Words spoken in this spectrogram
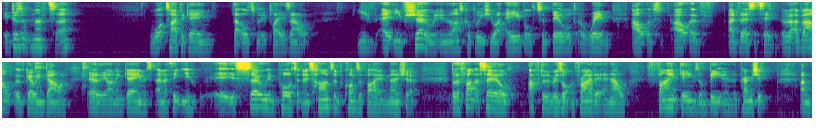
it doesn't matter what type of game that ultimately plays out you've eh, you've shown in the last couple of weeks you are able to build a win out of out of adversity about of going down early on in games and I think you it is so important and it's hard to quantify and measure but the fact that Sale after the result on Friday are now five games unbeaten in the Premiership and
